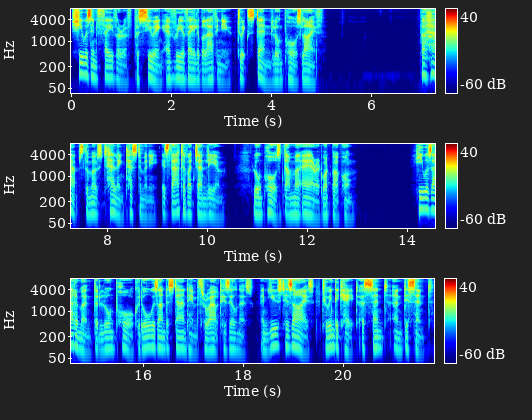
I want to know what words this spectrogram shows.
She was in favor of pursuing every available avenue to extend Luang Por's life. Perhaps the most telling testimony is that of Ajahn Liam, Luang Por's Dhamma heir at Wat Pah Pong. He was adamant that Luang Por could always understand him throughout his illness and used his eyes to indicate assent and descent.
